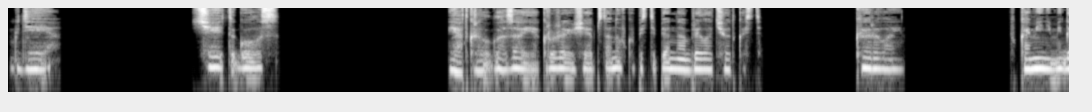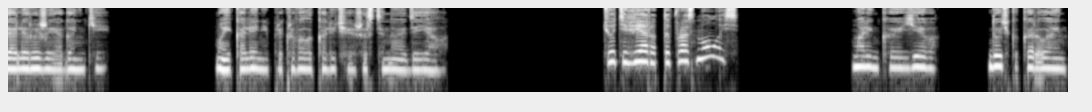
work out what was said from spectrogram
Где я? Чей это голос? Я открыла глаза, и окружающая обстановка постепенно обрела четкость. Кэролайн. В камине мигали рыжие огоньки. Мои колени прикрывало колючее шерстяное одеяло. «Тетя Вера, ты проснулась?» Маленькая Ева, дочка Кэролайн,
